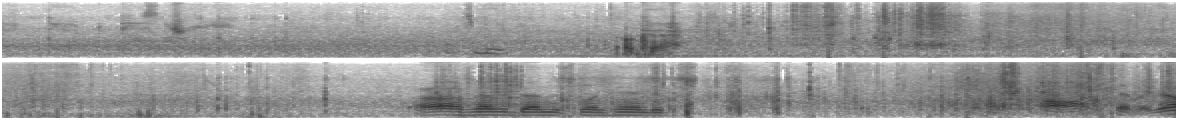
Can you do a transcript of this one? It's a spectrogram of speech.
that damn peace treaty. Let's move. Okay. Oh, I've never done this one-handed. Oh, there we go.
